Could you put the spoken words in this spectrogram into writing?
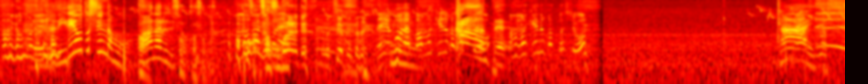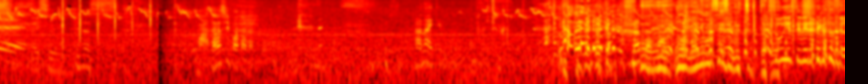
さん頑張れ。だって入れようとしてんだもん。ああなるでしょ。そうかそうかさられて今強く言ったないえもうやっぱあんま切れなかったカでしょーンって。あんま切れなかったでしょ？はい。ナイスまあ新しいパターンだ 穴開いてる。もうもうもう何もせず打っちゃった。そういう攻められ方する。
